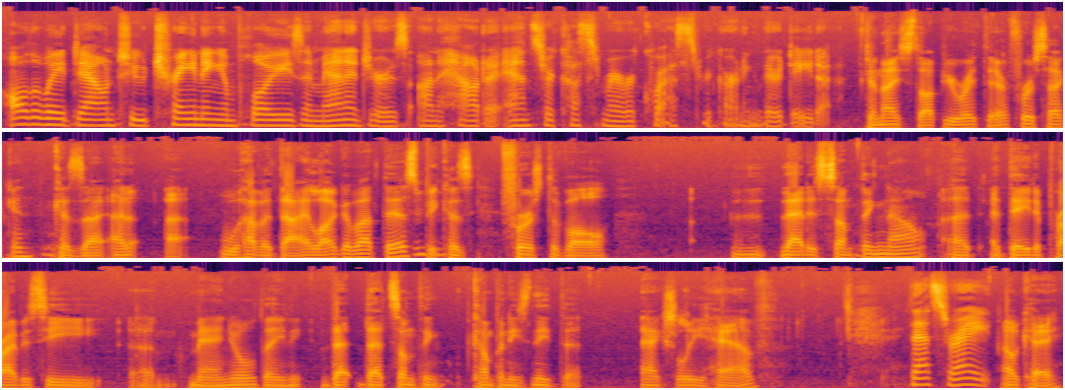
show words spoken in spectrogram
all the way down to training employees and managers on how to answer customer requests regarding their data. Can I stop you right there for a second? Because I, I, I, we'll have a dialogue about this. Mm-hmm. Because first of all, th- that is something now a, a data privacy uh, manual. They that that's something companies need to actually have. That's right. Okay.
